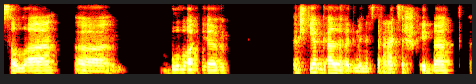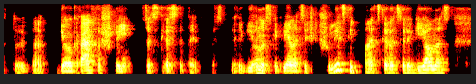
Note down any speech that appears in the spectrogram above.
sala uh, buvo ir kažkiek gal ir administraciškai, bet na, geografiškai suskirstyta į regionus, kiekvienas iš šalies kaip atskiras regionas. Uh,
